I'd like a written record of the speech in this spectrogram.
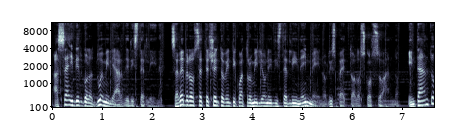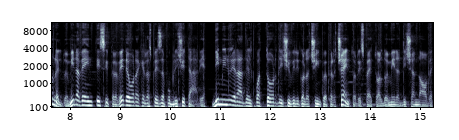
a 6,2 miliardi di sterline. Sarebbero 724 milioni di sterline in meno rispetto allo scorso anno. Intanto nel 2020 si prevede ora che la spesa pubblicitaria diminuirà del 14,5% rispetto al 2019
